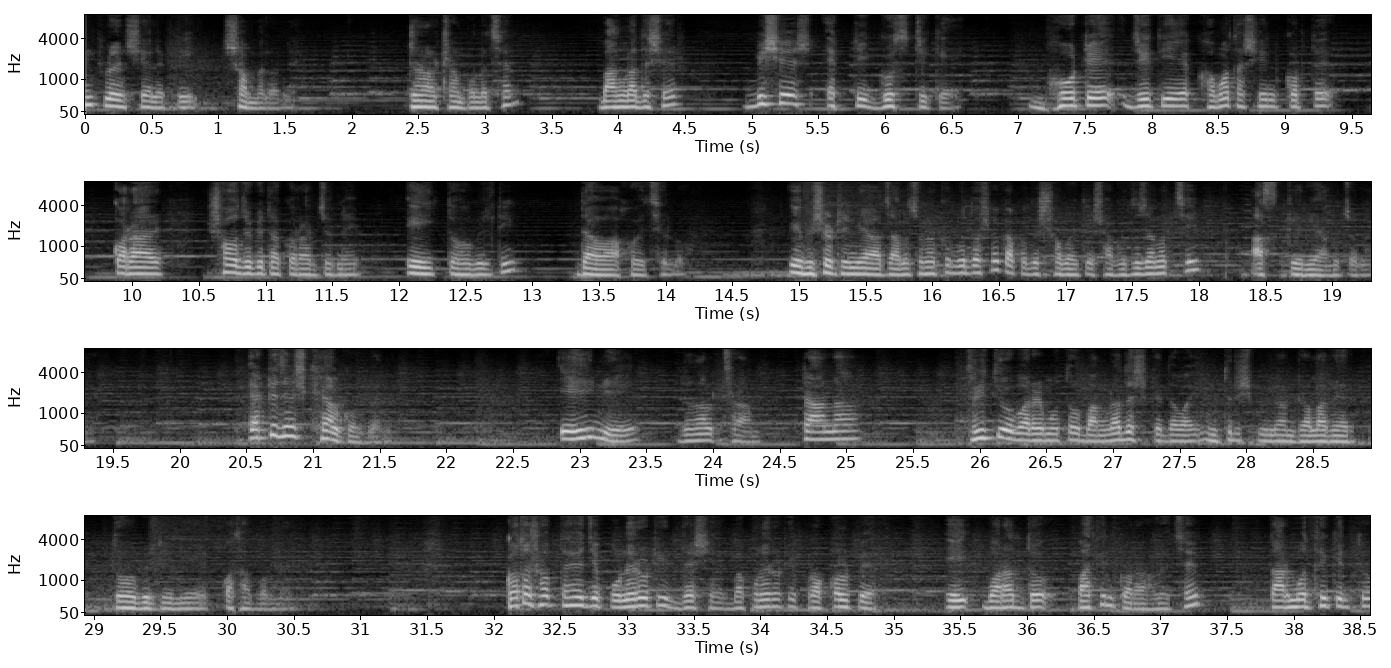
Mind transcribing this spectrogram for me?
ইনফ্লুয়েন্সিয়াল একটি সম্মেলনে ডোনাল্ড ট্রাম্প বলেছেন, বাংলাদেশের বিশেষ একটি গোষ্ঠীকে ভোটে জিতিয়ে ক্ষমতাসীন করতে, করার সহযোগিতা করার জন্য এই তহবিলটি দেওয়া হয়েছিল। এই বিষয়টি নিয়ে আজ আলোচনা করব। দর্শক, আপনাদের সবাইকে স্বাগত জানাচ্ছি আজকের এই আলোচনায়। একটি জিনিস খেয়াল করবেন, এই নিয়ে ডোনাল্ড ট্রাম্প টানা তৃতীয়বারের মতো বাংলাদেশকে দেওয়া উনত্রিশ মিলিয়ন ডলারের তহবিলটি নিয়ে কথা বললেন। গত সপ্তাহে যে পনেরোটি দেশের বা পনেরোটি প্রকল্পের এই বরাদ্দ বাতিল করা হয়েছে, তার মধ্যে কিন্তু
